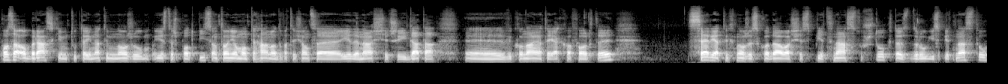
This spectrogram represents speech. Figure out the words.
Poza obrazkiem tutaj na tym nożu jest też podpis Antonio Montejano 2011, czyli data wykonania tej akwaforty. Seria tych noży składała się z 15 sztuk, to jest drugi z 15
